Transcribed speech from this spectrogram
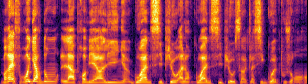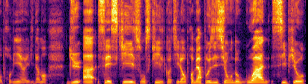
Bref, regardons la première ligne, Guan Scipio. Alors Guan Scipio, c'est un classique, Guan toujours en, premier hein, évidemment, dû à ses skills, son skill quand il est en première position, donc Guan Scipio.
